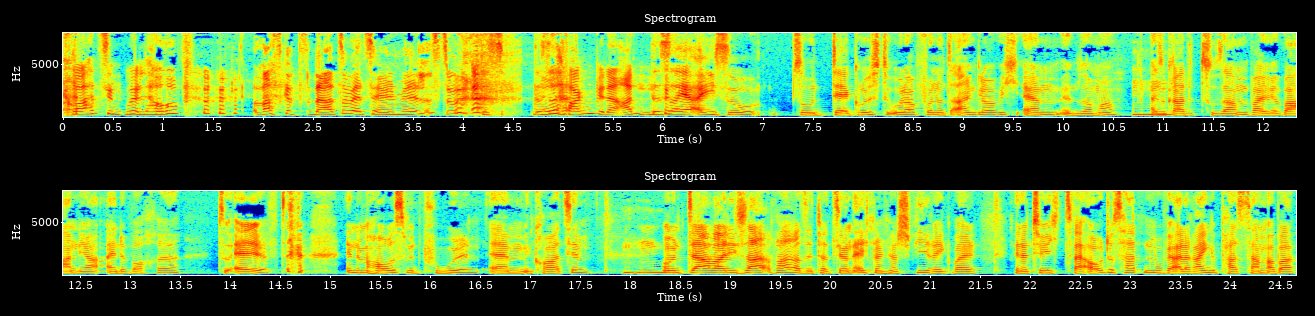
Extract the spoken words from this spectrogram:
Kroatien-Urlaub. Was gibt's denn da zum Erzählen, Mädels? Du? Das, das, Wo fangen wir da an? das war ja eigentlich so, so der größte Urlaub von uns allen, glaube ich, ähm, im Sommer. Also gerade zusammen, weil wir waren ja eine Woche zu elf in einem Haus mit Pool ähm, in Kroatien. Und da war die Fahrersituation echt manchmal schwierig, weil wir natürlich zwei Autos hatten, wo wir alle reingepasst haben, aber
